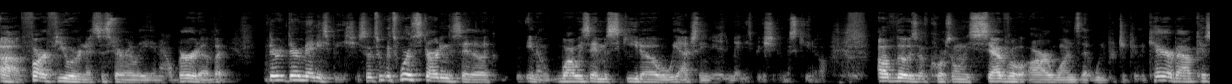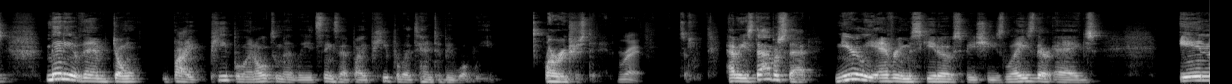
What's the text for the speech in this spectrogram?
Uh, far fewer necessarily in Alberta, but there, there are many species. So it's, it's worth starting to say that, like, you know, while we say mosquito, we actually need many species of mosquito. Of those, of course, only several are ones that we particularly care about because many of them don't bite people. And ultimately, it's things that bite people that tend to be what we are interested in. Right. So having established that, nearly every mosquito species lays their eggs in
